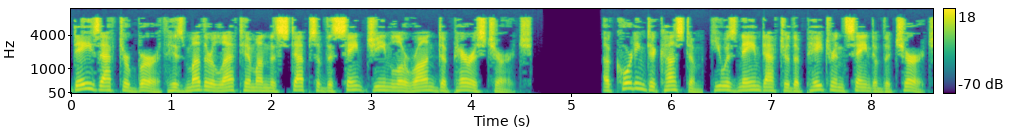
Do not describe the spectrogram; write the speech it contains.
Days after birth his mother left him on the steps of the Saint-Jean-le-Rond de Paris church. According to custom, he was named after the patron saint of the church.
